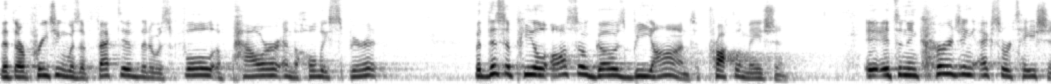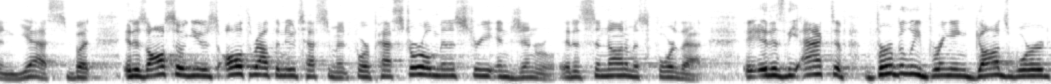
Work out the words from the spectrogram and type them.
that their preaching was effective, that it was full of power and the Holy Spirit. But this appeal also goes beyond proclamation. It's an encouraging exhortation, yes, but it is also used all throughout the New Testament for pastoral ministry in general. It is synonymous for that. It is the act of verbally bringing God's word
